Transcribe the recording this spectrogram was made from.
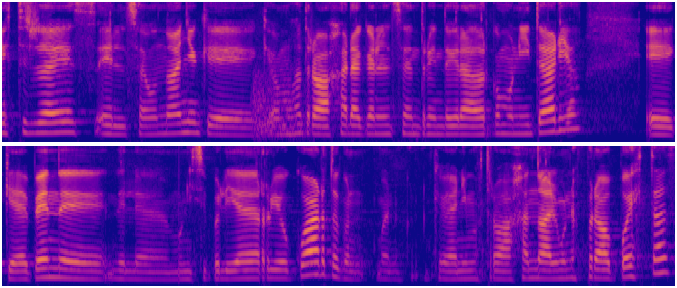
Este ya es el segundo año que, vamos a trabajar acá en el Centro Integrador Comunitario, eh, que depende de la Municipalidad de Río Cuarto, con, que venimos trabajando algunas propuestas.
